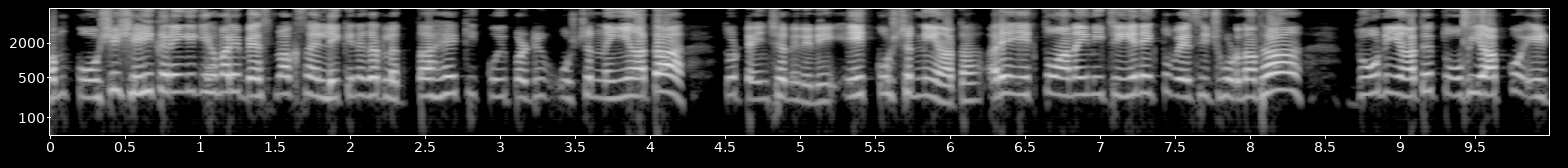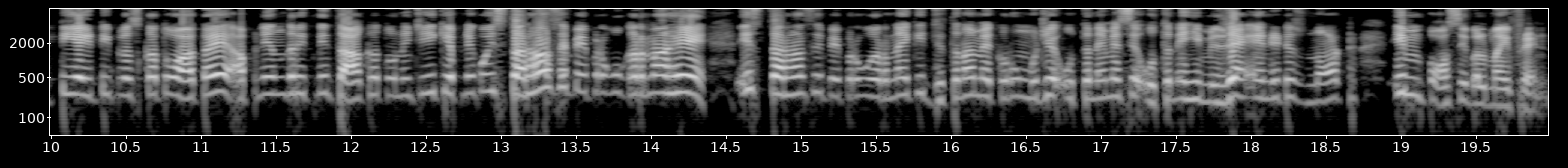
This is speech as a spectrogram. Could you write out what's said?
हम कोशिश यही करेंगे कि हमारे बेस्ट मार्क्स आए, लेकिन अगर लगता है कि कोई पर्टिकुलर क्वेश्चन नहीं आता तो टेंशन नहीं लेनी। एक क्वेश्चन नहीं आता। अरे, एक तो आना ही नहीं चाहिए ना, एक तो वैसे ही छोड़ना था। दो नहीं आते तो भी आपको 80 80 प्लस का तो आता है। अपने अंदर इतनी ताकत होनी चाहिए कि अपने को इस तरह से पेपर को करना है। इस तरह से पेपर को करना है कि जितना मैं करूँ, मुझे उतने में से उतने ही मिल जाए। And it is not impossible my friend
